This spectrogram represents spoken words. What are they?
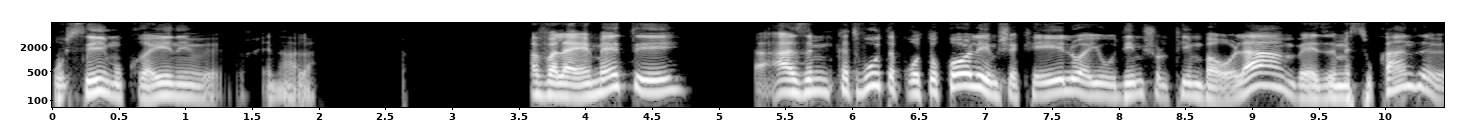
רוסים, אוקראינים וכן הלאה. אבל האמת היא, אז הם כתבו את הפרוטוקולים שכאילו היהודים שולטים בעולם ואיזה מסוכן זה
